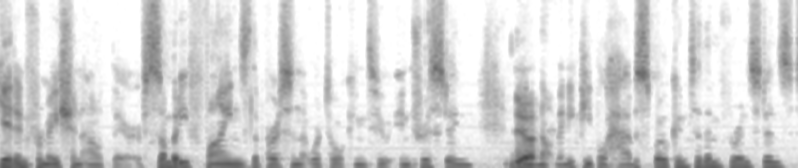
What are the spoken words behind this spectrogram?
get information out there. If somebody finds the person that we're talking to interesting, Yeah. and not many people have spoken to them, for instance,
